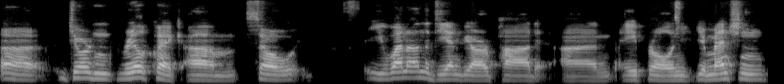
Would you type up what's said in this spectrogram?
Uh, Jordan, real quick. Um, so you went on the DNVR pod on April, and you mentioned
